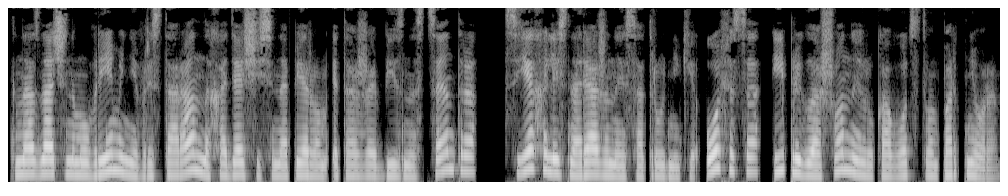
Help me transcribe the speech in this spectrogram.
К назначенному времени в ресторан, находящийся на первом этаже бизнес-центра, съехались наряженные сотрудники офиса и приглашенные руководством партнеры.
